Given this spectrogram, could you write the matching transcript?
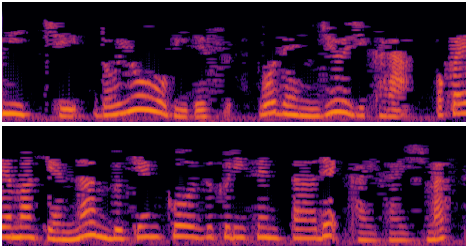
日土曜日です。午前10時から岡山県南部健康づくりセンターで開催します。イ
